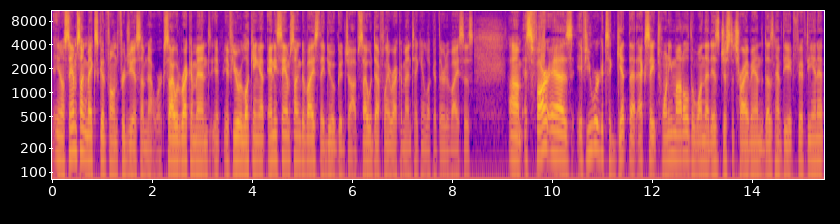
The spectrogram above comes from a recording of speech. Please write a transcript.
you know samsung makes good phones for gsm networks so i would recommend if, if you're looking at any samsung device they do a good job. So i would definitely recommend taking a look at their devices. Um, as far as if you were to get that x820 model the one that is just a tri-band that doesn't have the 850 in it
